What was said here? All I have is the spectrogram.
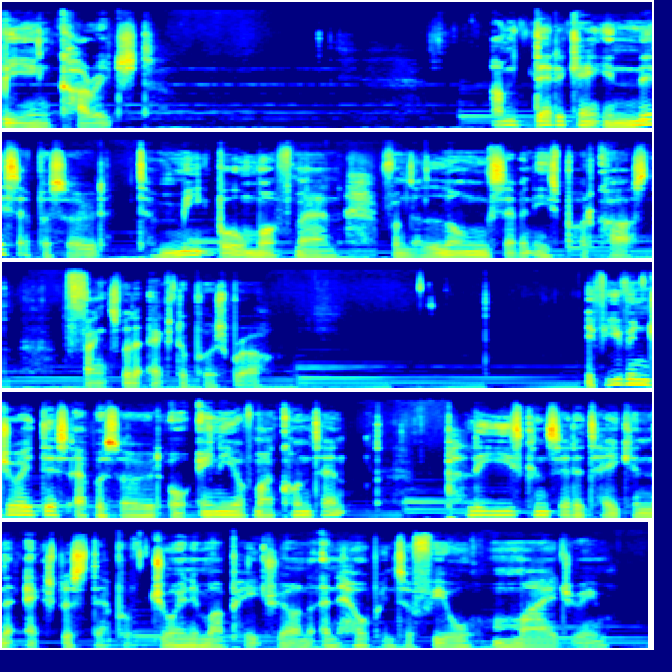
be encouraged. I'm dedicating this episode to Meatball Mothman from the Long 70s podcast. Thanks for the extra push, bro. If you've enjoyed this episode or any of my content, please consider taking the extra step of joining my Patreon and helping to fuel my dream.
